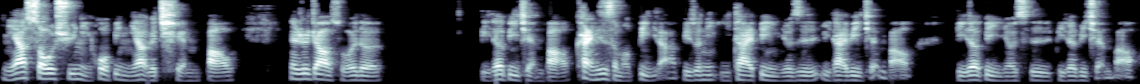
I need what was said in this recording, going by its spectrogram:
你要收虚拟货币，你要有个钱包，那就叫所谓的比特币钱包，看你是什么币啦。比如说你以太币，你就是以太币钱包；比特币，又是比特币钱包。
